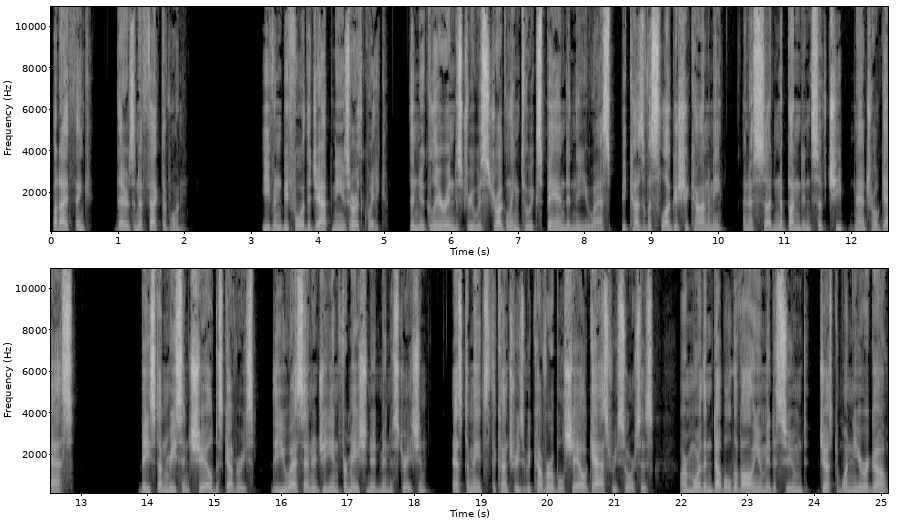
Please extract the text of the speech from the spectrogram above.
but I think there's an effective one. Even before the Japanese earthquake, the nuclear industry was struggling to expand in the U.S. because of a sluggish economy and a sudden abundance of cheap natural gas. Based on recent shale discoveries, the U.S. Energy Information Administration estimates the country's recoverable shale gas resources are more than double the volume it assumed just one year ago.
